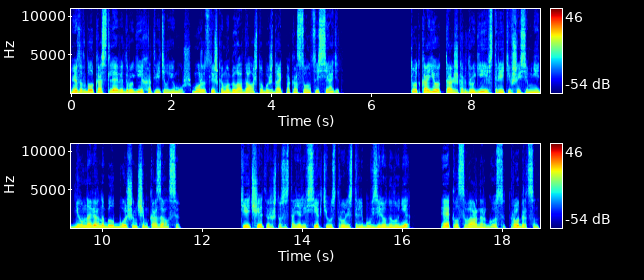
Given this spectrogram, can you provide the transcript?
«Этот был костлявее других», — ответил ее муж. «Может, слишком оголодал, чтобы ждать, пока солнце сядет». Тот койот, так же, как другие, встретившиеся мне днем, наверное, был большим, чем казался. Те четверо, что состояли в секте и устроили стрельбу в зеленой луне, Эклс, Варнер, Госсет, Робертсон,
